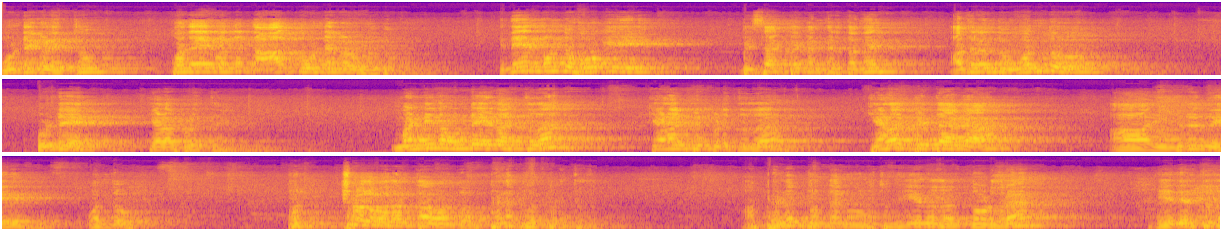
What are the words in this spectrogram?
ಉಂಡೆಗಳಿತ್ತು. ಕೊನೆಗೆ ಬಂದು ನಾಲ್ಕು ಉಂಡೆಗಳು ಉಳಿದು. ಇನ್ನೇನು ಮುಂದೆ ಹೋಗಿ ಬಿಸಾಕ್ಬೇಕಂತಿರ್ತಾನೆ ಅದರಂದು ಒಂದು ಉಂಡೆ ಕೆಳಗೆ ಬೀಳುತ್ತೆ. ಮಣ್ಣಿನ ಉಂಡೆ ಏನಾಗ್ತದ? ಕೆಳಗೆ ಬಿದ್ದುಬಿಡ್ತದ ಕೆಳಗೆ ಬಿದ್ದಾಗ ಆ ಇದರಲ್ಲಿ ಒಂದು ಉಜ್ವಲವಾದಂಥ ಒಂದು ಬೆಳಕು ಬಂದ್ಬಿಡ್ತದೆ. ಆ ಬೆಳಕು ಬಂದಾಗ ನೋಡ್ತಾನೆ ಏನದ ಅಂತ ನೋಡಿದ್ರೆ? ಏನಿರ್ತದ?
